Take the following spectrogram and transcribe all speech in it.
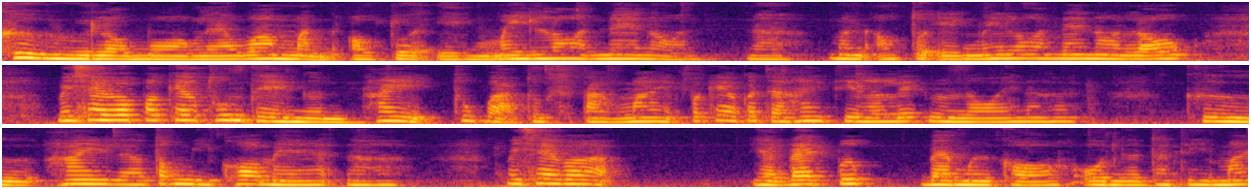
คือเรามองแล้วว่ามันเอาตัวเองไม่รอดแน่นอนนะ มันเอาตัวเองไม่รอดแน่นอนแล้ว ไม่ใช่ว่าป้าแก้วทุ่มเทเงิน ให้ทุกบาททุกสตางค์ไม่ป้าแก้วก็จะให้ทีละเล็กน้อยนะคะ คือให้แล้วต้องมีข้อแม้นะคะ ไม่ใช่ว่า อยากได้ปุ๊บแบมือขอโอนเงินทันทีไม่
